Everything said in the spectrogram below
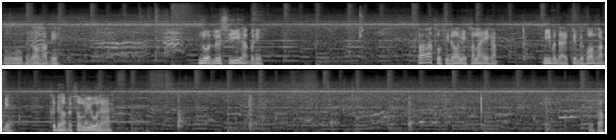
โอ้พี่น้องครับนี่หนวดฤาษีครับอันนี้ป้าถูกพี่น้องนี่ข้างในครับ มีบันไดขึ้นไปพร้อมครับนี่ขึ้นเดี๋ยวเราไปชมวิวนะนี่ครับ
